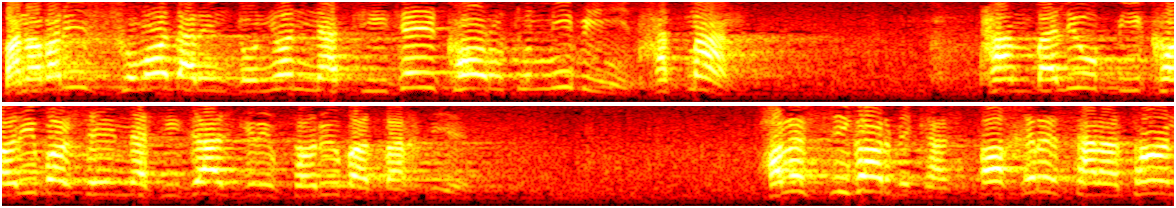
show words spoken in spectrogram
بنابراین شما در این دنیا نتیجه کارتون می‌بینید حتما. تنبلی و بیکاری باشه نتیجه از گرفتاری و بدبختیه. حالا سیگار بکش. آخر سرطان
